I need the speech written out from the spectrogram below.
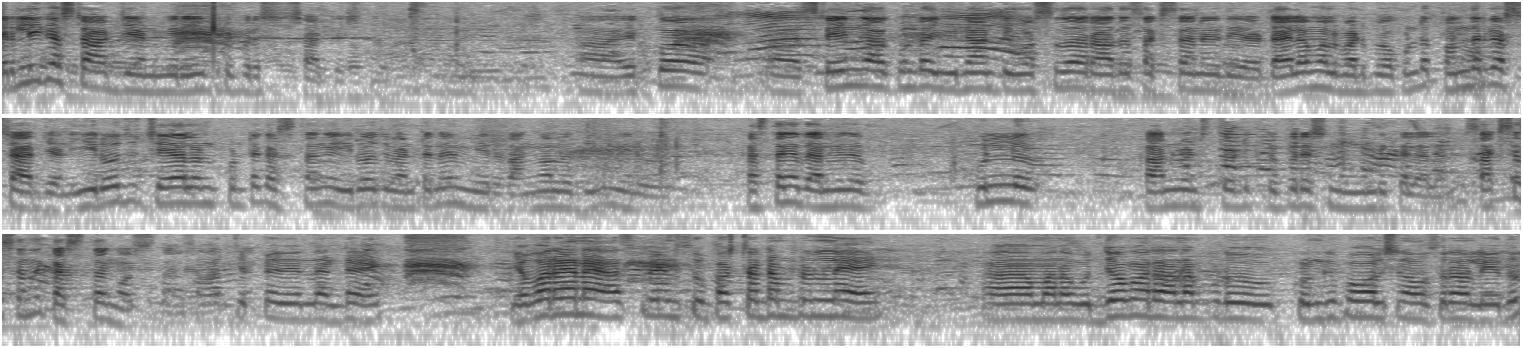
ఎర్లీగా స్టార్ట్ చేయండి. మీరు ఏ ప్రిపరేషన్ స్టార్ట్ చేసినా. ఎక్కువ స్ట్రెయిన్ కాకుండా ఇలాంటి వస్తుందా రాదా సక్సెస్ అనేది డైలమాలు పడిపోకుండా తొందరగా స్టార్ట్ చేయండి. ఈ రోజు చేయాలనుకుంటే ఖచ్చితంగా ఈ రోజు వెంటనే మీరు రంగంలో దిగి మీరు ఖచ్చితంగా దాని మీద ఫుల్ కాన్ఫిడెన్స్ తోటి ప్రిపరేషన్ ముందుకెళ్ళాలండి. సక్సెస్ అనేది ఖచ్చితంగా వస్తుంది. సార్ చెప్పేది ఏంటంటే ఎవరైనా ఆస్పిరెంట్స్ ఫస్ట్ అటెంప్ట్లనే మన ఉద్యోగం రానప్పుడు కృంగిపోవాల్సిన అవసరం లేదు.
